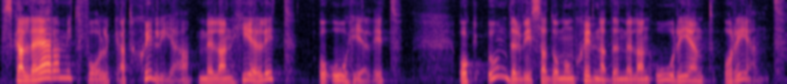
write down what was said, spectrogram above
ska lära mitt folk att skilja mellan heligt och oheligt och undervisa dem om skillnaden mellan orent och rent.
